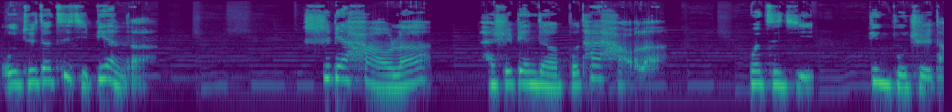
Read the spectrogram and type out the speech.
我觉得自己变了，是变好了，还是变得不太好了？我自己并不知道。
